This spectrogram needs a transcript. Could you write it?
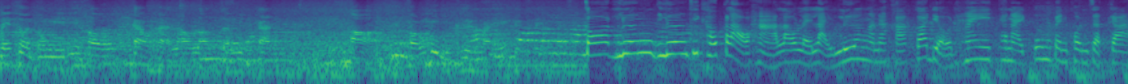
ในส่วนตรงนี้ที่เขากล่าวหาเราเราจะมีการอ่อฟ้องหมิ่นคืนไหม ก็ เรื่องเรื่องที่เขากล่าวหาเราหลาย ๆ เรื่องอะนะคะ ก็เดี๋ยวให้ทนายกุ้งเป็นคนจัดการ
